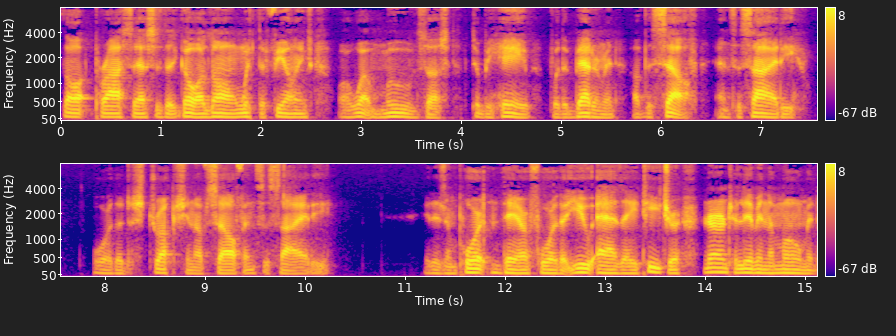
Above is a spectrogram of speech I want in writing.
thought processes that go along with the feelings are what moves us to behave for the betterment of the self and society, or the destruction of self and society. It is important, therefore, that you, as a teacher, learn to live in the moment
